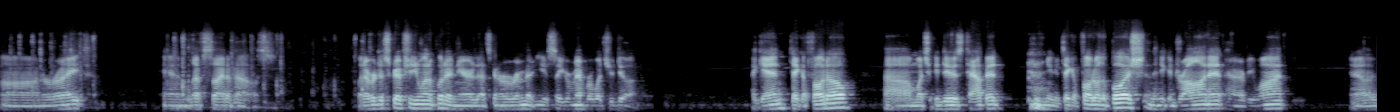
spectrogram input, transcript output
on right and left side of house. Whatever description you want to put in here, that's going to remember you so you remember what you're doing. Again, take a photo. Um, what you can do is tap it. you can take a photo of the bush and then you can draw on it however you want. You know,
